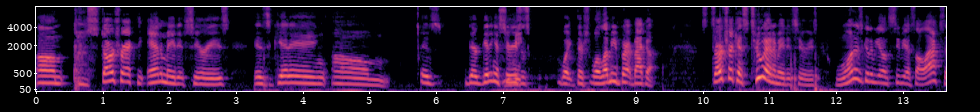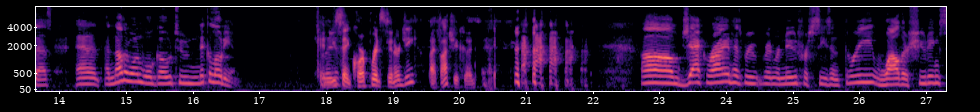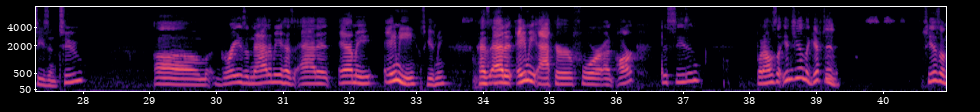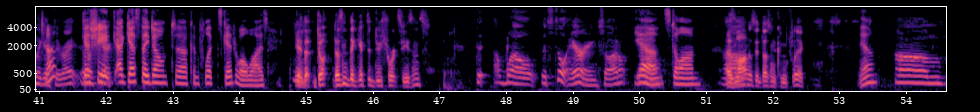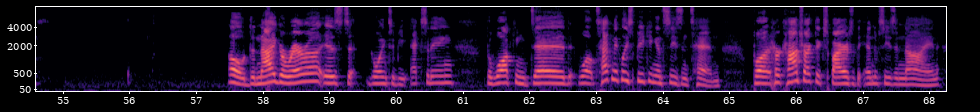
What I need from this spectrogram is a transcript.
Um, Star Trek: The Animated Series is getting um is they're getting a series. That's, wait, there's well, let me back up. Star Trek has two animated series. One is going to be on CBS All Access, and another one will go to Nickelodeon. Can you just- say corporate synergy? I thought you could. Um, Jack Ryan has re- been renewed for season three while they're shooting season two. Um, Grey's Anatomy has added Amy, Amy, excuse me, has added Amy Acker for an arc this season. But I was like, isn't she on The Gifted? She is on The Gifted, right? Guess Unless she, I guess they don't uh, conflict schedule wise. Yeah, th- don't, doesn't The Gifted do short seasons? Th- well, it's still airing, so I don't. Yeah, know. it's still on. As long as it doesn't conflict. Yeah. Um. Oh, Danai Gurira is to, going to be exiting The Walking Dead. Well, technically speaking, in season ten, but her contract expires at the end of season nine.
